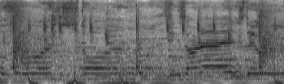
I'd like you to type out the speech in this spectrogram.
before the storm. Things aren't as they were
